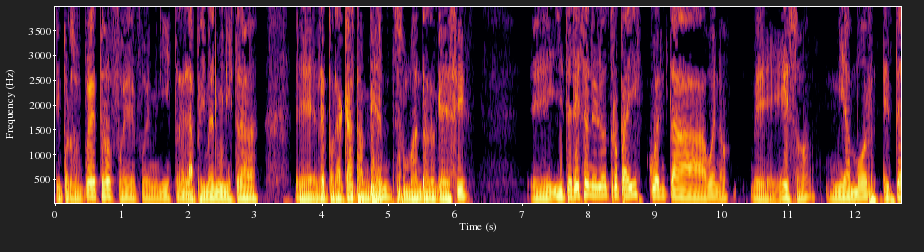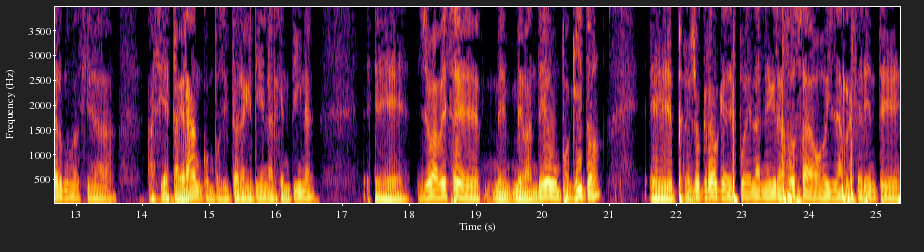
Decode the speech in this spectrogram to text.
y por supuesto fue, fue ministra, la primer ministra eh, de por acá también, sumando a lo que decís. Eh, y Teresa en el otro país cuenta, bueno, eh, eso, mi amor eterno hacia, hacia esta gran compositora que tiene la Argentina. Eh, yo a veces me, me bandeo un poquito, eh, pero yo creo que después de la Negra Sosa, hoy la referente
